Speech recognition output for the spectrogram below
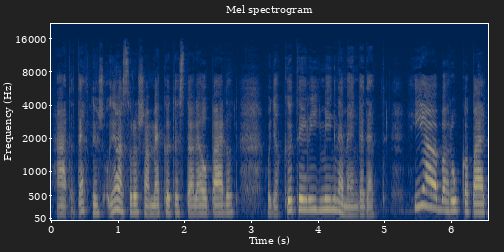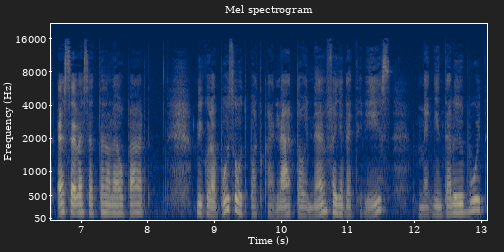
Hát a teknős olyan szorosan megkötözte a leopárdot, hogy a kötél így még nem engedett. Hiába rukkapált eszeveszetten a leopárd. Mikor a bozót patkány látta, hogy nem fenyegeti vész, megint előbújt,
